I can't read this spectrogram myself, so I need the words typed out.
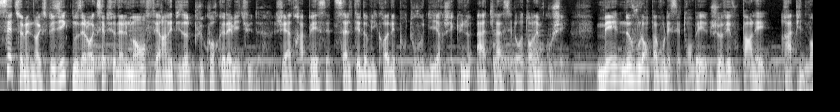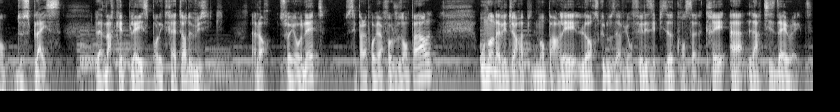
Cette semaine dans Explicit, nous allons exceptionnellement faire un épisode plus court que d'habitude. J'ai attrapé cette saleté d'Omicron et pour tout vous dire, j'ai qu'une hâte là, c'est de retourner me coucher. Mais ne voulant pas vous laisser tomber, je vais vous parler rapidement de Splice, la marketplace pour les créateurs de musique. Alors, soyons honnêtes, c'est pas la première fois que je vous en parle. On en avait déjà rapidement parlé lorsque nous avions fait les épisodes consacrés à l'Artist Direct.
